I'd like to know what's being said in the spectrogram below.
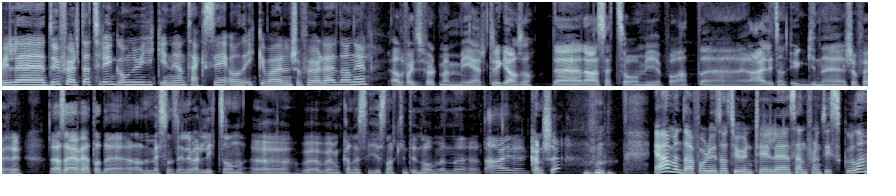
Ville du følt deg trygg om du gikk inn i en taxi og det ikke var en sjåfør der, Daniel? Jeg hadde faktisk følt meg mer trygg, jeg, altså. Det, det har jeg sett så mye på at uh, det er litt sånn ugne sjåfører. Altså, jeg vet at det hadde mest sannsynlig vært litt sånn uh, Hvem kan jeg si jeg snakker til nå? Men uh, nei, kanskje. Ja, men da får du ta turen til eh, San Francisco, da.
